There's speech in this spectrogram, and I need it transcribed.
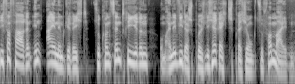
die Verfahren in einem Gericht zu konzentrieren, um eine widersprüchliche Rechtsprechung zu vermeiden.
